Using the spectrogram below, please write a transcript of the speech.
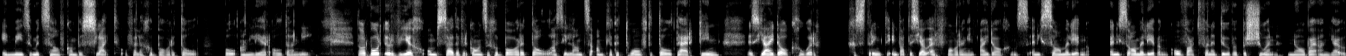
en mense moet self kan besluit of hulle gebaretaal wil aanleer al dan nie. Daar word oorweeg om Suid-Afrikaanse gebaretaal as die land se amptelike 12de taal te erken. Is jy dalk gehoor gestremd en wat is jou ervaring en uitdagings in die samelewing in die samelewing of wat van 'n dowe persoon naby aan jou.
